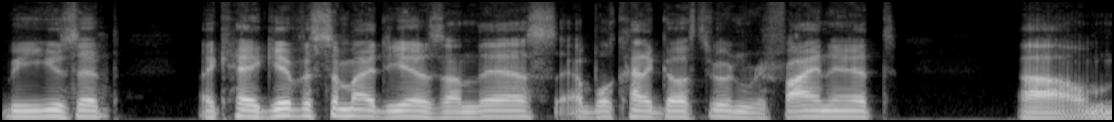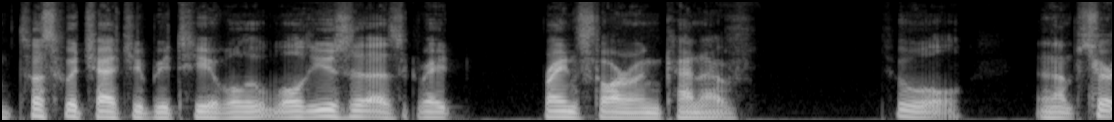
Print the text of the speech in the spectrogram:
We use it like, hey, give us some ideas on this, and we'll kind of go through and refine it. Um, especially with ChatGPT, we'll we'll use it as a great brainstorming kind of tool. And I'm certain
